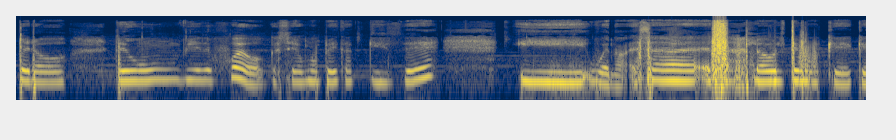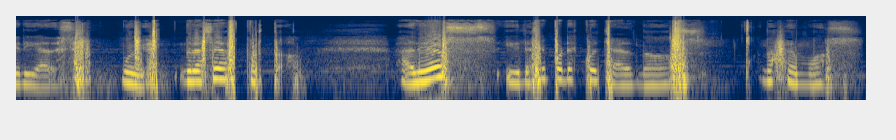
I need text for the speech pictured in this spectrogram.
pero de un videojuego que se llama PKXD. Y bueno, esa, esa es la última que quería decir. Muy bien, gracias por todo. Adiós y gracias por escucharnos. Nos vemos.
